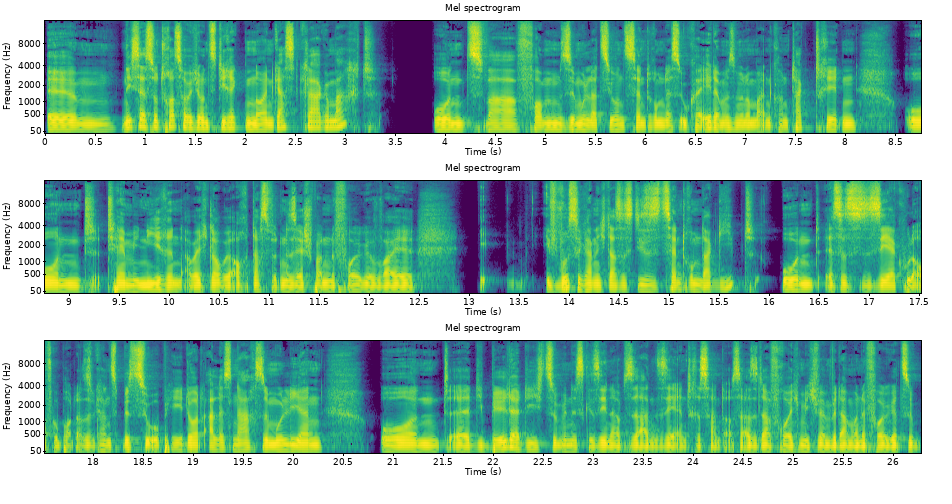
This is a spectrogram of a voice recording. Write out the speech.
Ähm, nichtsdestotrotz habe ich uns direkt einen neuen Gast klar gemacht. Und zwar vom Simulationszentrum des UKE. Da müssen wir nochmal in Kontakt treten und terminieren. Aber ich glaube, auch das wird eine sehr spannende Folge, weil ich wusste gar nicht, dass es dieses Zentrum da gibt und es ist sehr cool aufgebaut. Also du kannst bis zur OP dort alles nachsimulieren und äh, die Bilder, die ich zumindest gesehen habe, sahen sehr interessant aus. Also da freue ich mich, wenn wir da mal eine Folge zu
